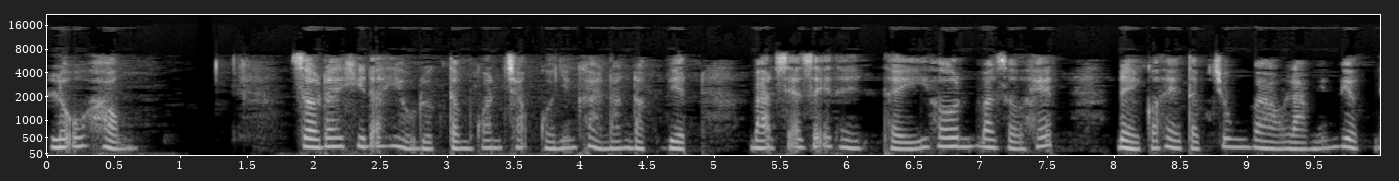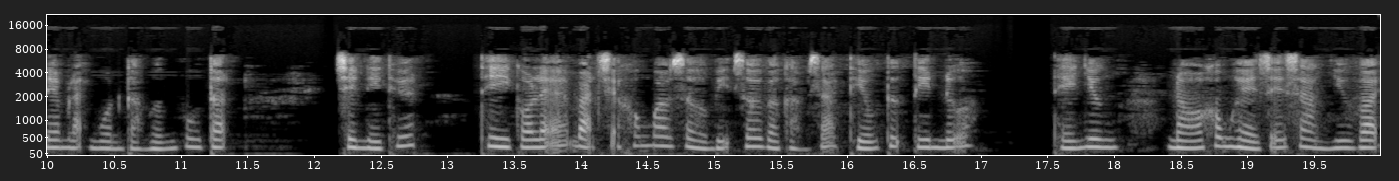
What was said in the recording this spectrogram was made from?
Lỗ hổng Giờ đây khi đã hiểu được tầm quan trọng của những khả năng đặc biệt, bạn sẽ dễ thấy hơn bao giờ hết để có thể tập trung vào làm những việc đem lại nguồn cảm hứng vô tận. Trên lý thuyết, thì có lẽ bạn sẽ không bao giờ bị rơi vào cảm giác thiếu tự tin nữa. Thế nhưng, nó không hề dễ dàng như vậy.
